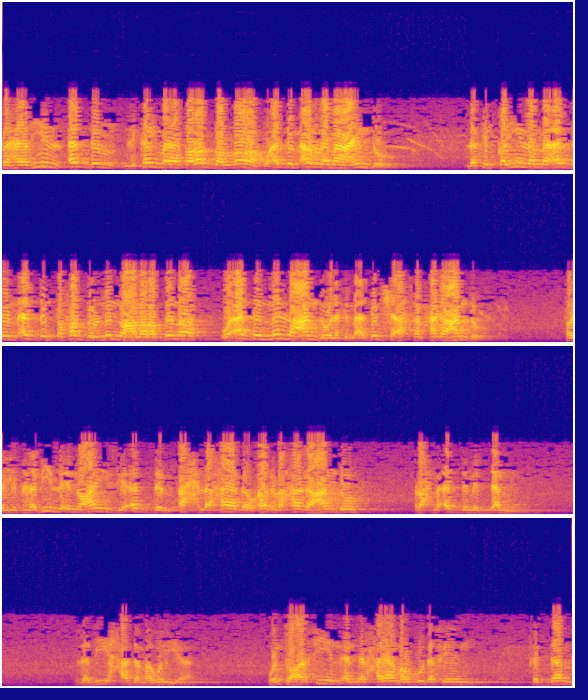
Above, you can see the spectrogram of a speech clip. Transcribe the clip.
فهابيل قدم لكي ما يترضى الله وقدم أغلى ما عنده. لكن قايين لما قدم قدم تفضل منه على ربنا وقدم من اللي عنده لكن ما قدمش أحسن حاجة عنده. طيب هابيل لأنه عايز يقدم أحلى حاجة وأغلى حاجة عنده راح مقدم الدم. ذبيحة دموية. وانتوا عارفين إن الحياة موجودة فين؟ في الدم.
